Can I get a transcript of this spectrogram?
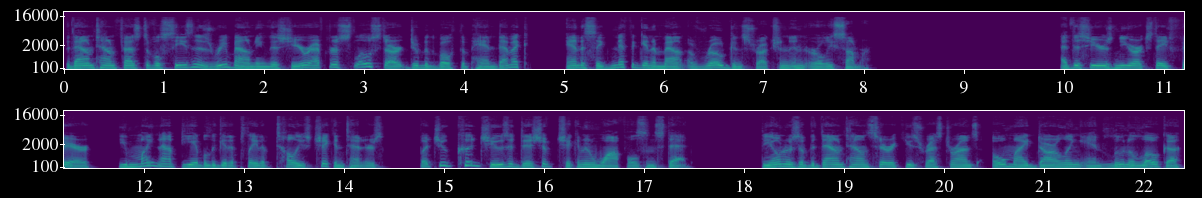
The downtown festival season is rebounding this year after a slow start due to both the pandemic and a significant amount of road construction in early summer. At this year's New York State Fair, you might not be able to get a plate of Tully's chicken tenders, but you could choose a dish of chicken and waffles instead. The owners of the downtown Syracuse restaurants Oh My Darling and Luna Loca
